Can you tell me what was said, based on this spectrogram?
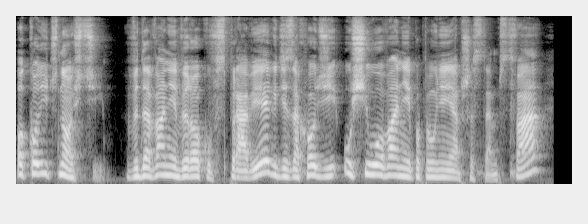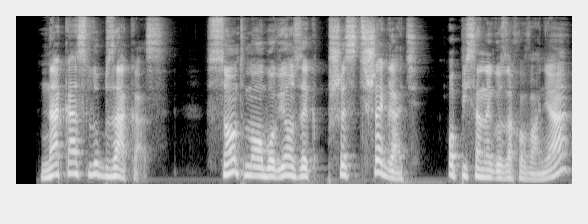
okoliczności, wydawanie wyroku w sprawie, gdzie zachodzi usiłowanie popełnienia przestępstwa, nakaz lub zakaz. Sąd ma obowiązek przestrzegać opisanego zachowania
